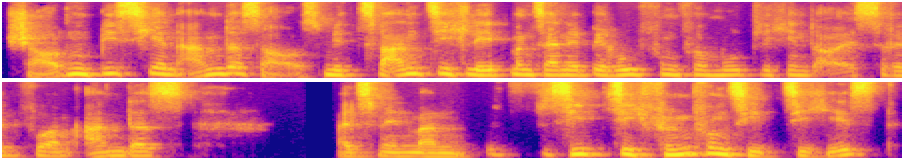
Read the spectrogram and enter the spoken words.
schaut ein bisschen anders aus. Mit 20 lebt man seine Berufung vermutlich in der äußeren Form anders, als wenn man 70, 75 ist.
